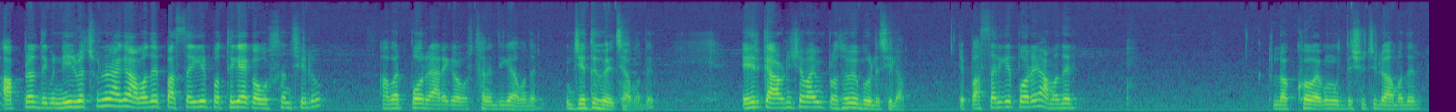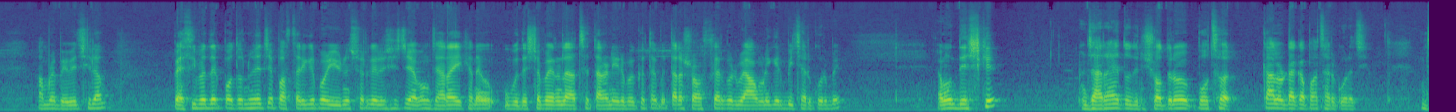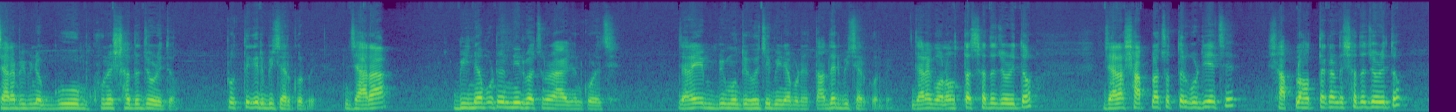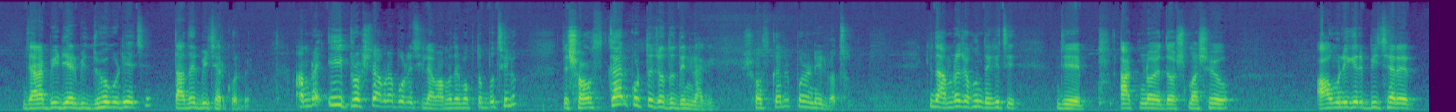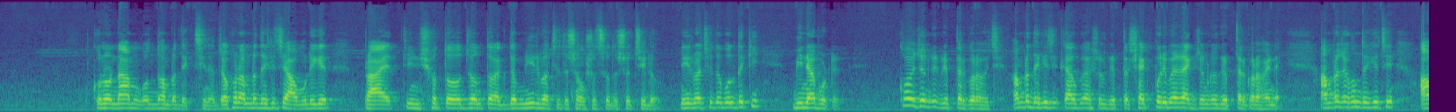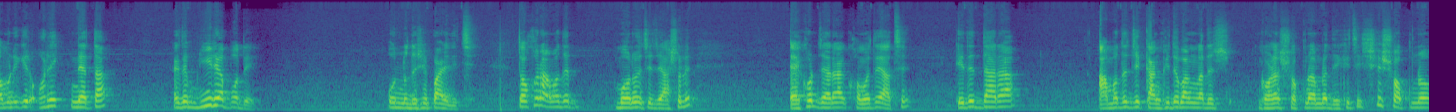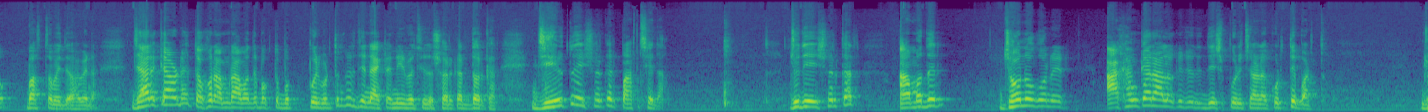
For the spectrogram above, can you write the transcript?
আপনার দেখবেন, নির্বাচনের আগে আমাদের পাঁচ তারিখের পর থেকে এক অবস্থান ছিল, আবার পরে আরেক অবস্থানের দিকে আমাদের যেতে হয়েছে আমাদের। এর কারণ হিসেবে আমি প্রথমে বলেছিলাম যে পাঁচ তারিখের পরে আমাদের লক্ষ্য এবং উদ্দেশ্য ছিল আমাদের, আমরা ভেবেছিলাম প্যাসিবাদের পতন হয়েছে, পাঁচ তারিখের পর ইউনিট সরকার এসেছে এবং যারা এখানে উপদেষ্টা প্যানেলে আছে, তারা নিরপেক্ষ থাকবে, তারা সংস্কার করবে, আওয়ামী লীগের বিচার করবে। এবং দেশকে যারা এতদিন সতেরো বছর কালো টাকা পাচার করেছে যারা বিভিন্ন গুম, খুনের সাথে জড়িত, প্রত্যেকের বিচার করবে। যারা বিনা ভোটের নির্বাচনের আয়োজন করেছে, যারা এমপি মন্ত্রী হয়েছে বিনা ভোটে, তাদের বিচার করবে। যারা গণহত্যার সাথে জড়িত, যারা শাপলা চত্বর ঘটিয়েছে, শাপলা হত্যাকাণ্ডের সাথে জড়িত, যারা বিডিআর বিদ্রোহ ঘটিয়েছে, তাদের বিচার করবে। আমরা এই প্রশ্নে আমরা বলেছিলাম, আমাদের বক্তব্য ছিল যে সংস্কার করতে যতদিন লাগে, সংস্কারের পরে নির্বাচন। কিন্তু আমরা যখন দেখেছি যে আট, নয়, দশ মাসেও আওয়ামী লীগের বিচারের কোনো নাম গন্ধ আমরা দেখছি না। যখন আমরা দেখেছি আওয়ামী লীগের প্রায় তিনশত জন তো একদম নির্বাচিত সংসদ সদস্য ছিল। নির্বাচিত বলতে কি? বিনা ভোটের কয়জনকে গ্রেপ্তার করা হয়েছে? আমরা দেখেছি কাউকে আসলে গ্রেপ্তার, শেখ পরিবারের একজনকে গ্রেপ্তার করা হয় না আমরা যখন দেখেছি আওয়ামী লীগের অনেক নেতা একদম নিরাপদে অন্য দেশে পাড়ি দিচ্ছে, তখন আমাদের মনে হয়েছে যে আসলে এখন যারা ক্ষমতায় আছে, এদের দ্বারা আমাদের যে কাঙ্ক্ষিত বাংলাদেশ গড়ার স্বপ্ন আমরা দেখেছি, সে স্বপ্ন বাস্তবায়িত হবে না। যার কারণে তখন আমরা আমাদের বক্তব্য পরিবর্তন করি যে না, একটা নির্বাচিত সরকার দরকার। যেহেতু এই সরকার পারছে না, যদি এই সরকার আমাদের জনগণের আকাঙ্ক্ষার আলোকে যদি দেশ পরিচালনা করতে পারত,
